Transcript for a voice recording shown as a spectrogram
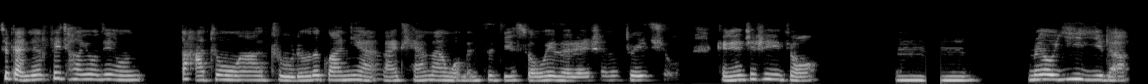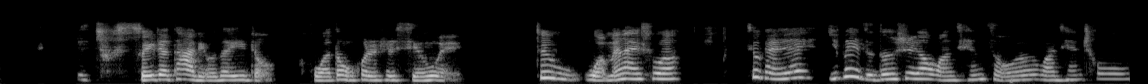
就感觉非常用这种。大众啊，主流的观念来填满我们自己所谓的人生追求，感觉这是一种，嗯嗯，没有意义的，随着大流的一种活动或者是行为。对我们来说，就感觉一辈子都是要往前走，往前冲，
